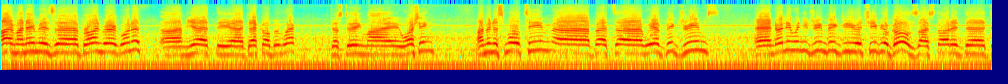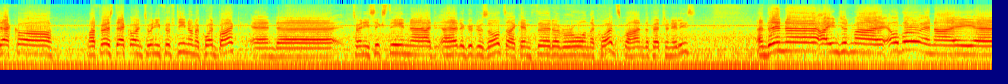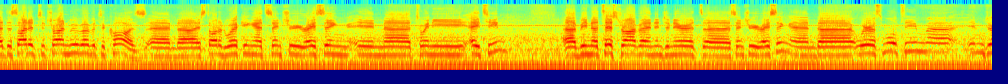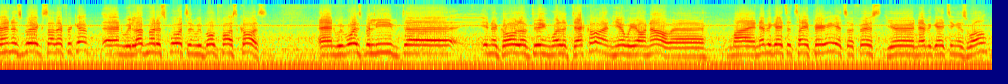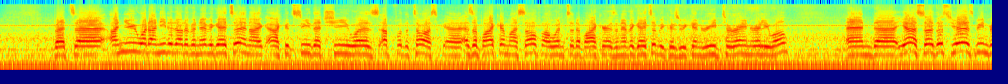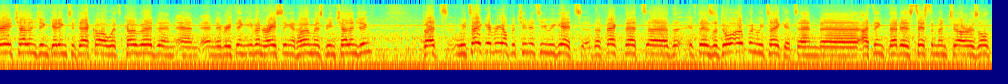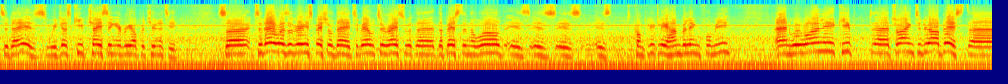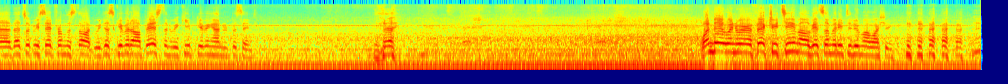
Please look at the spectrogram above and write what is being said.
Hi, my name is uh, Brian Baragwanath. I'm here at the uh, Dakar Bivouac, just doing my washing. I'm in a small team, uh, but uh, we have big dreams, and only when you dream big do you achieve your goals. I started uh, Dakar, my first Dakar in 2015 on a quad bike, and uh, 2016 uh, I, I had a good result. I came third overall on the quads behind the Patronellis. And then uh, I injured my elbow and I uh, decided to try and move over to cars. And uh, I started working at Century Racing in uh, 2018. I've been a test driver and engineer at uh, Century Racing, and uh, we're a small team in Johannesburg, South Africa, and we love motorsports and we build fast cars. And we've always believed in a goal of doing well at Dakar, and here we are now. My navigator Taye Perry, it's her first year navigating as well. But uh, I knew what I needed out of a navigator, and I, I could see that she was up for the task. Uh, as a biker myself, I wanted a biker as a navigator because we can read terrain really well. And uh, yeah, so this year has been very challenging getting to Dakar with COVID and, and, and everything. Even racing at home has been challenging. But we take every opportunity we get. The fact that uh, the, if there's a door open, we take it. And uh, I think that is testament to our result today is we just keep chasing every opportunity. So today was a very special day. To be able to race with the, the best in the world is, is, is, is completely humbling for me and we will only keep uh, trying to do our best. Uh, that's what we said from the start. We just give it our best and we keep giving 100%. One day when we're a factory team, I'll get somebody to do my washing.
